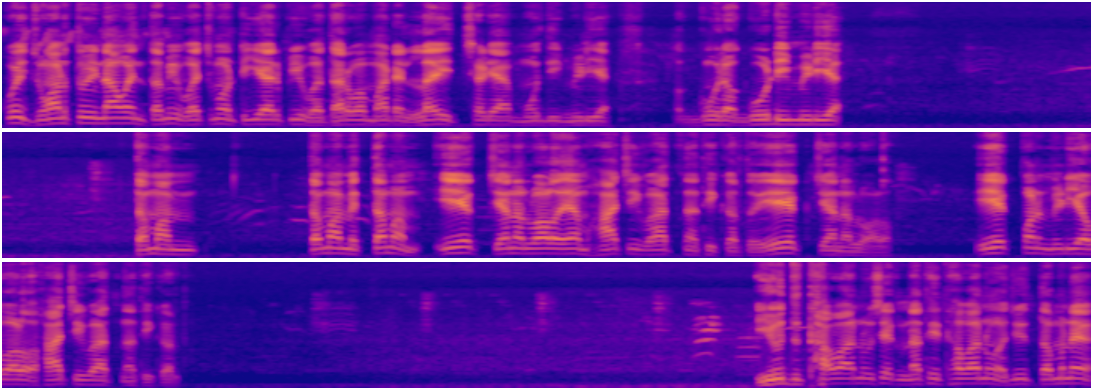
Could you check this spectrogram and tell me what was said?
કોઈ જાણતુંય ના હોય ને તમે વચમાં ટીઆરપી વધારવા માટે લઈ છડ્યા મોદી મીડિયા ગોડી મીડિયા. તમામ, તમામે તમામ, એક ચેનલવાળો એમ સાચી વાત નથી કરતો. એક ચેનલવાળો. એક પણ મીડિયાવાળો સાચી વાત નથી કરતો. યુદ્ધ થવાનું છે કે નથી થવાનું, હજુ તમને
